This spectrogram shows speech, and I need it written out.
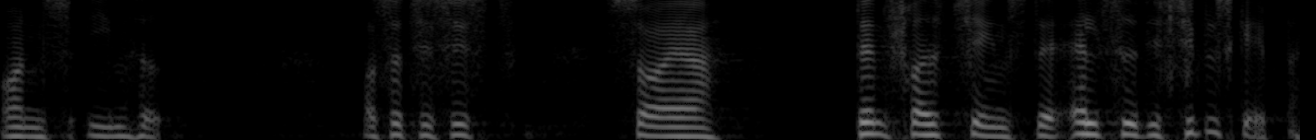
åndens enhed. Og så til sidst, så er den fredstjeneste altid discipleskabende.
